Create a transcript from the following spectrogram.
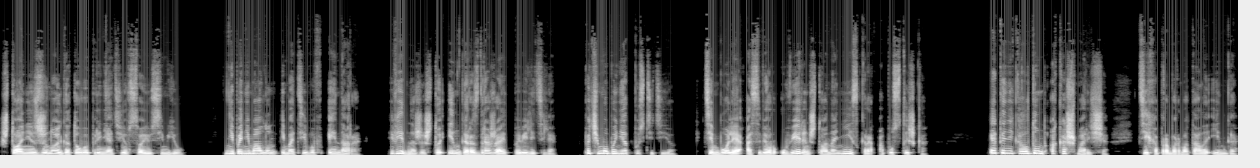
что они с женой готовы принять ее в свою семью. Не понимал он и мотивов Эйнара, Видно же, что Инга раздражает повелителя. Почему бы не отпустить ее? Тем более Освер уверен, что она не искра, а пустышка. «Это не колдун, а кошмарище», — тихо пробормотала Инга.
